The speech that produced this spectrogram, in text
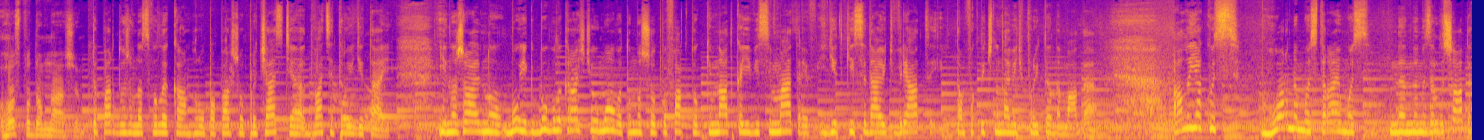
Господом нашим. Тепер дуже в нас велика група першого причастя 23 дітей. І, на жаль, ну якби були кращі умови, тому що по факту кімнатка є 8 метрів, і дітки сідають в ряд, і там фактично навіть пройти нема де. Але якось горнемось, стараємось не, не, не залишати.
